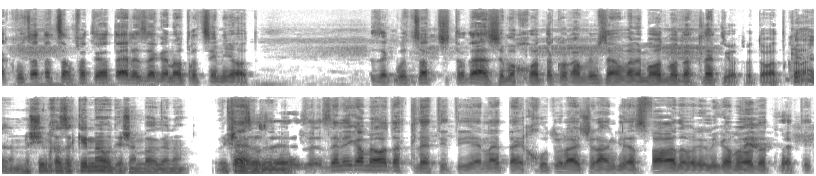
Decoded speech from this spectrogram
הקבוצות הצרפתיות האלה זה הגנות רציניות. זה קבוצות שאתה יודע, שמוכרות את הכוכבים שלהם, אבל הן מאוד מאוד אתלטיות בתור התחלה. כן, אנשים חזקים מאוד יש שם בהגנה. כן, לזלזל זה, בהם. זה, זה ליגה מאוד אתלטית, היא אין לה את האיכות אולי של אנגליה ספרד, אבל היא ליגה מאוד אתלטית.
